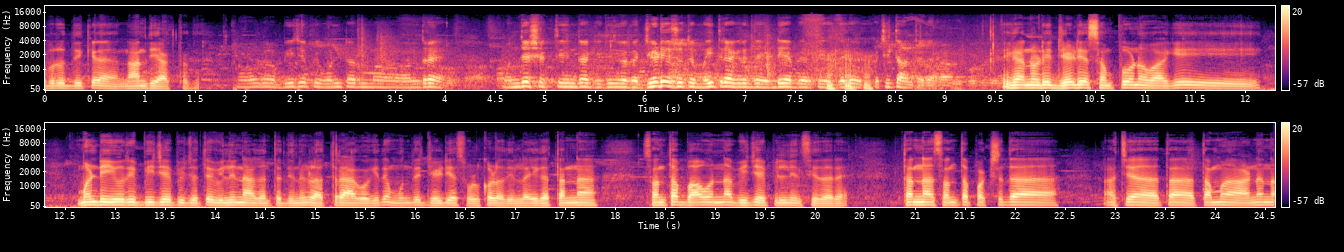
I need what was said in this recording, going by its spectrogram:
ಅಭಿವೃದ್ಧಿಗೆ ನಾಂದಿ ಆಗ್ತದೆ. ಅವಾಗ B J P one term ಅಂದರೆ ಒಂದೇ ಶಕ್ತಿಯಿಂದ ಗೆದ್ದಿದ್ದಾಗ ಜೆ ಡಿ ಎಸ್ ಜೊತೆ ಮೈತ್ರಿ ಆಗಿರೋದ್ರಿಂದ ಎನ್ ಡಿ ಅಭ್ಯರ್ಥಿ ಖಚಿತ ಅಂತ ಈಗ ನೋಡಿ ಜೆ ಡಿ ಎಸ್ ಸಂಪೂರ್ಣವಾಗಿ ಮಂಡಿಯೂರಿ ಬಿ ಜೆ ಪಿ ಜೊತೆ ವಿಲೀನ ಆಗೋಂಥ ದಿನಗಳು ಹತ್ರ ಆಗೋಗಿದೆ. ಮುಂದೆ ಜೆ ಡಿ ಎಸ್ ಉಳ್ಕೊಳ್ಳೋದಿಲ್ಲ. ಈಗ ತನ್ನ ಸ್ವಂತ ಭಾವವನ್ನು ಬಿ ಜೆ ಪಿಲಿ ನಿಲ್ಲಿಸಿದ್ದಾರೆ ತನ್ನ ಸ್ವಂತ ಪಕ್ಷದ ಚ ತಮ್ಮ ಅಣ್ಣನ,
